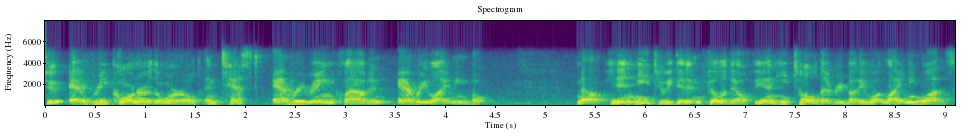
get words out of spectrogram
to every corner of the world and test every rain cloud and every lightning bolt. No, he didn't need to. He did it in Philadelphia and he told everybody what lightning was.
